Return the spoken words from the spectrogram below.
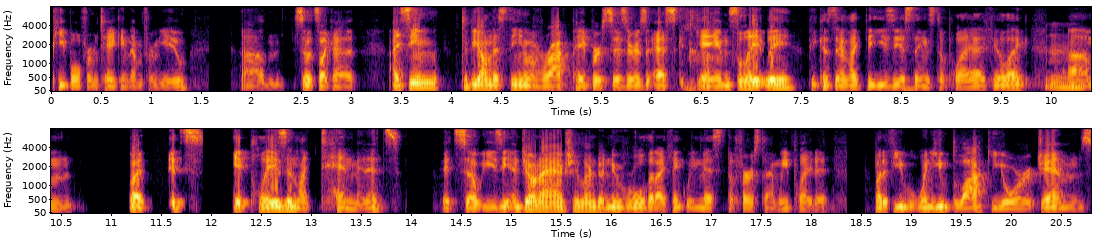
people from taking them from you. Um, so it's like a. I seem to be on this theme of rock, paper, scissors esque games lately because they're like the easiest things to play, I feel like. Mm. Um, but it's it plays in like 10 minutes. It's so easy. And Jonah, I actually learned a new rule that I think we missed the first time we played it. But if you when you block your gems,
